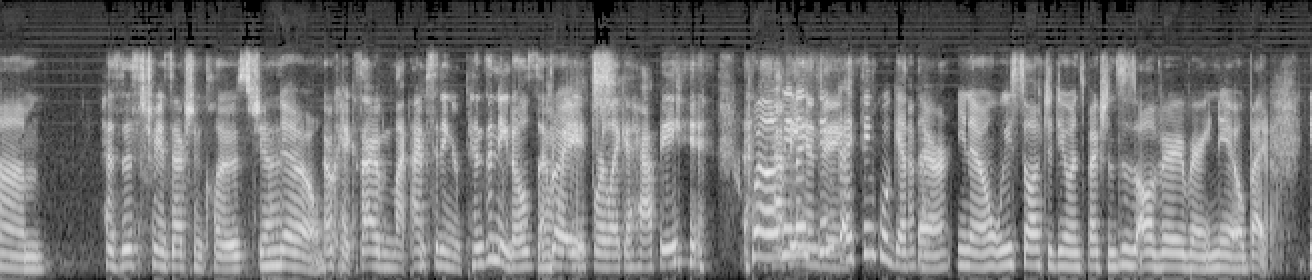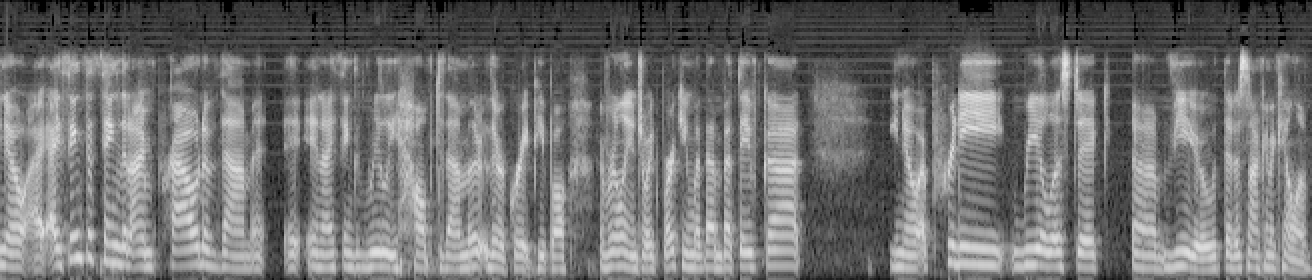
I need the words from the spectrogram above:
Um, Has this transaction closed yet? no. Okay, because I'm like I'm sitting here pins and needles. I'm waiting for like a happy. Well, I happy mean, I ending. think I think we'll get Okay. there. You know, we still have to do inspections. This is all very, very new. But Yeah. you know, I, I think the thing that I'm proud of them, eh, and I think really helped them. They're, they're great people. I've really enjoyed working with them. But they've got, you know, a pretty realistic uh, view that it's not going to kill them,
